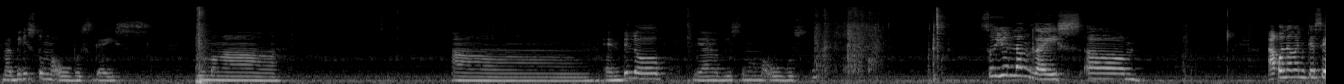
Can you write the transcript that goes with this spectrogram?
mabilis tong maubos guys. Yung mga um, envelope, Yan, mabilis namang maubos. So, yun lang guys. Um, ako naman kasi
